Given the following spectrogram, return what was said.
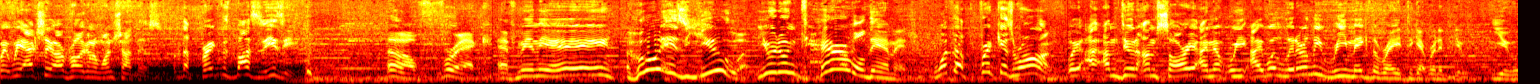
Wait, we actually are probably gonna one-shot this. What the frick? This boss is easy. Oh, frick. F me in the A. Who is you? You're doing terrible damage. What the frick is wrong? Wait, I, am dude, I'm sorry. I know we I will literally remake the raid to get rid of you. You.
